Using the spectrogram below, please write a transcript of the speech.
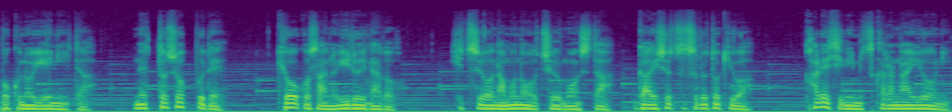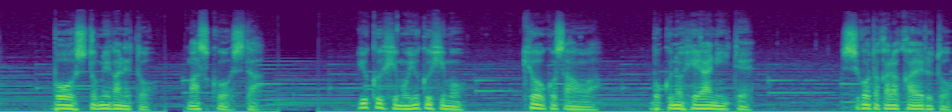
僕の家にいた。ネットショップで京子さんの衣類など必要なものを注文した外出するときは彼氏に見つからないように帽子とメガネとマスクをした。行く日も行く日も京子さんは僕の部屋にいて仕事から帰ると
